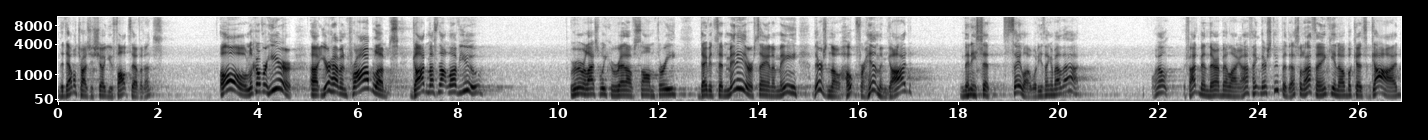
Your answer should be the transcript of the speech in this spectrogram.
the devil tries to show you false evidence. Oh, look over here. Uh, you're having problems. God must not love you. Remember last week we read out of Psalm 3? David said, Many are saying of me, there's no hope for him in God. And then he said, Selah, what do you think about that? Well, if I'd been there, I'd been like, I think they're stupid. That's what I think, you know, because God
